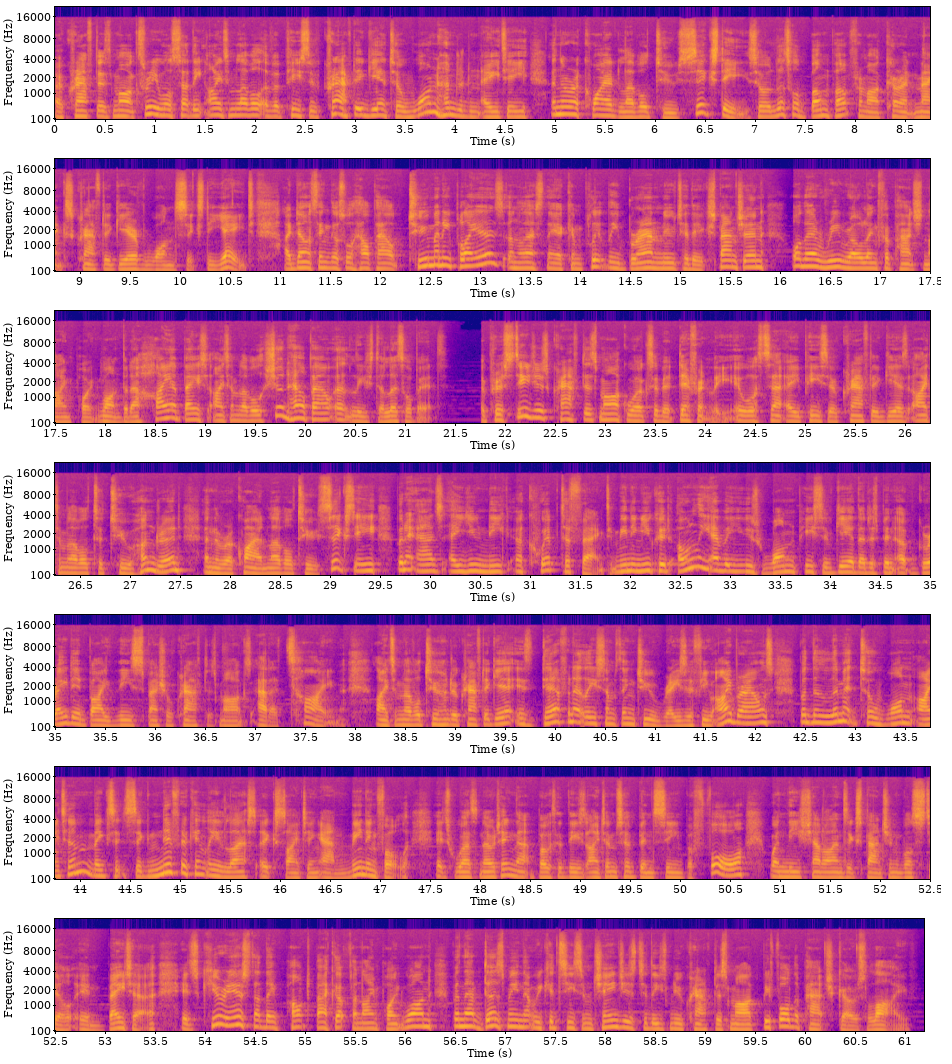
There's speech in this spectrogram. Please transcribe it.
A Crafter's Mark III will set the item level of a piece of crafted gear to 180 and the required level to 60, so a little bump up from our current max crafted gear of 168. I don't think this will help out too many players unless they are completely brand new to the expansion or they're re-rolling for patch 9.1, but a higher base item level should help out at least a little bit. The prestigious crafter's mark works a bit differently. It will set a piece of crafted gear's item level to 200 and the required level to 60, but it adds a unique equipped effect, meaning you could only ever use one piece of gear that has been upgraded by these special crafter's marks at a time. Item level 200 crafted gear is definitely something to raise a few eyebrows, but the limit to one item makes it significantly less exciting and meaningful. It's worth noting that both of these items have been seen before when the Shadowlands expansion was still in beta. It's curious that they popped back up for 9.1, but that does mean that we could see some changes to these new crafters mark before the patch goes live.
